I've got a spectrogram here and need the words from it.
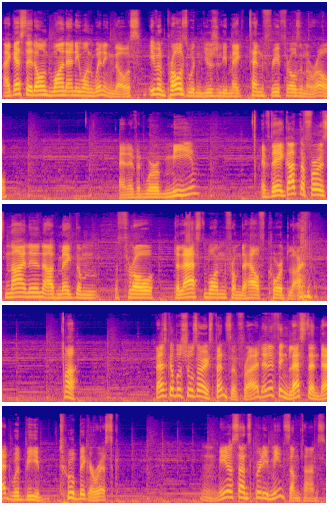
I guess they don't want anyone winning those. Even pros wouldn't usually make 10 free throws in a row. And if it were me, if they got the first 9 in, I'd make them throw the last one from the half court line. huh. Basketball shoes are expensive, right? Anything less than that would be too big a risk. Hmm, Mio sounds pretty mean sometimes.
